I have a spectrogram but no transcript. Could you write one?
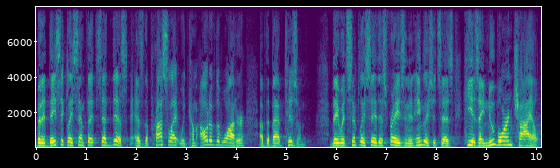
but it basically said this as the proselyte would come out of the water of the baptism, they would simply say this phrase, and in English it says, He is a newborn child.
